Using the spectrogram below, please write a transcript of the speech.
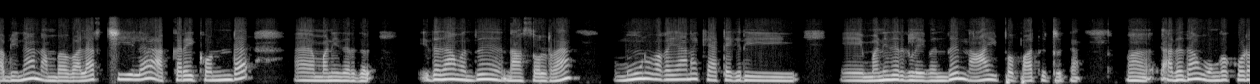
அப்படின்னா நம்ம வளர்ச்சியில் அக்கறை கொண்ட மனிதர்கள். இதை தான் வந்து நான் சொல்கிறேன் மூணு வகையான கேட்டகரி மனிதர்களை வந்து நான் இப்போ பார்த்துட்ருக்கேன். அதை தான் உங்கள் கூட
